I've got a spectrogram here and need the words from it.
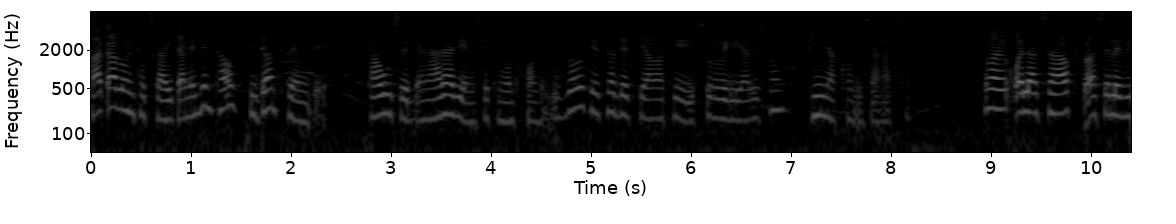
მაკარონითაც გაიტანებენ თავს თვიდან თვემდე. გაუძებენ არ არიან ისეთი მოთხოვნები. უბრალოდ ერთადერთი ამათი სურვილი არის რომ ბინა კონდეს რაღაცა. ну აი ყველას აქვს კლასელები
